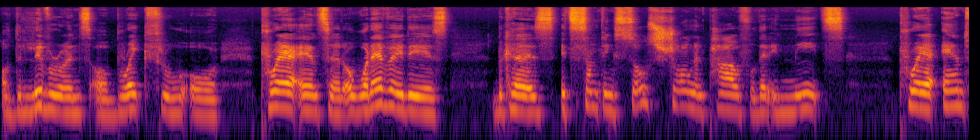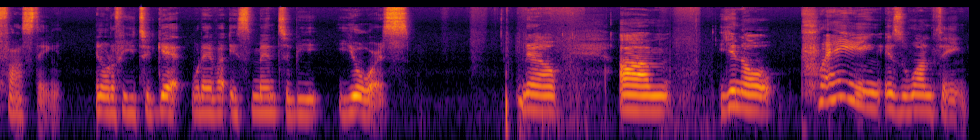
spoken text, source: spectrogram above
or deliverance, or breakthrough, or prayer answered, or whatever it is, because it's something so strong and powerful that it needs prayer and fasting in order for you to get whatever is meant to be yours. Now, um, you know, praying is one thing,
